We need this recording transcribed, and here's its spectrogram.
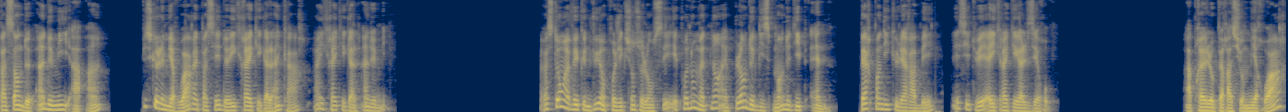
passant de 1 demi à 1, puisque le miroir est passé de y égale 1 quart à y égale 1 demi. Restons avec une vue en projection selon C et prenons maintenant un plan de glissement de type N, perpendiculaire à B et situé à y égale 0. Après l'opération miroir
